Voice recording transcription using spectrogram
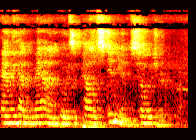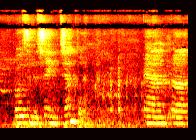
and we had a man who was a Palestinian soldier, both in the same temple. And, uh,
